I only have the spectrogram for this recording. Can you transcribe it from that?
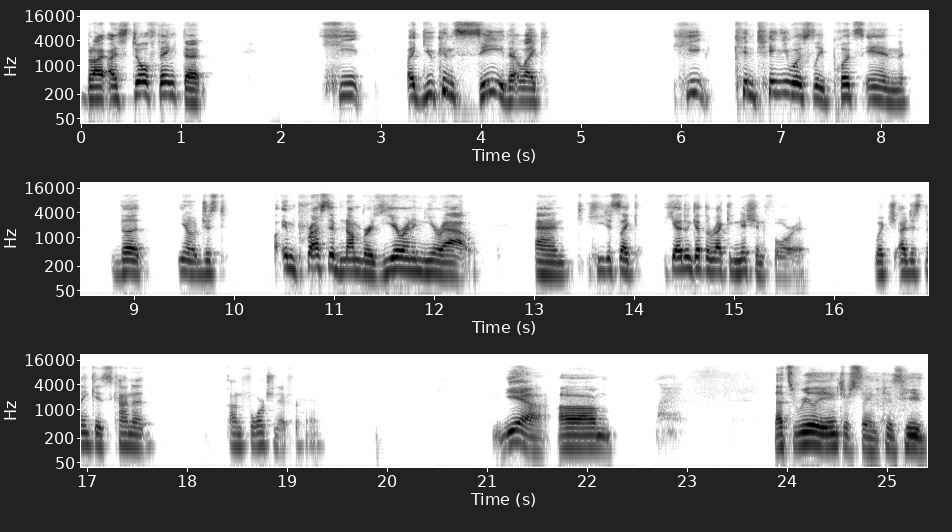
But I, I still think that he like you can see that like he continuously puts in the you know just impressive numbers year in and year out and he just like he hadn't get the recognition for it, which I just think is kind of unfortunate for him. Yeah, um, that's really interesting because he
